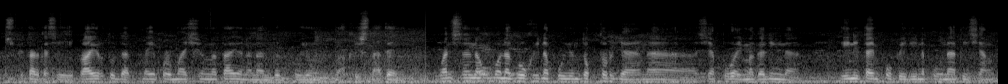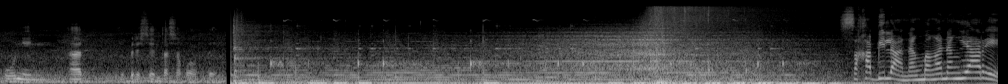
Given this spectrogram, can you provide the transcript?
hospital kasi prior to that, may information na tayo na nandun po yung accused natin. Once na na nag-okay na po yung doktor niya na siya po ay magaling na, anytime po pwede na po natin siyang kunin at ipresenta sa korte. Sa kabila ng mga nangyari,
